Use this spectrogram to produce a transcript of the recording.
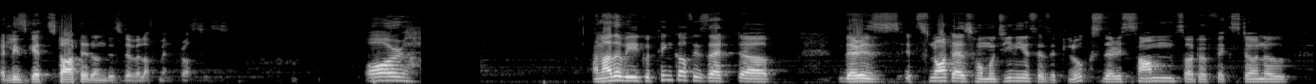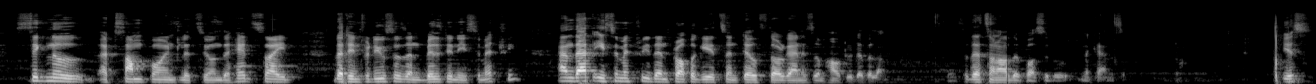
at least get started on this development process. Or another way you could think of is that uh, there is it is not as homogeneous as it looks there is some sort of external signal at some point let us say on the head side that introduces an built in asymmetry and that asymmetry then propagates and tells the organism how to develop. So, that is another possible mechanism. Yes?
